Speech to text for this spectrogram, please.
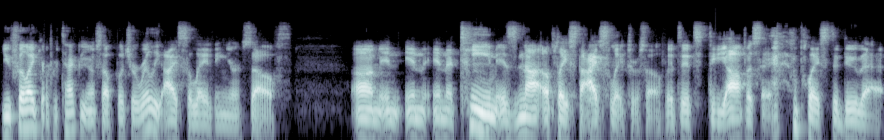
you feel like you're protecting yourself but you're really isolating yourself. Um, in, in in a team is not a place to isolate yourself. It's it's the opposite place to do that.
